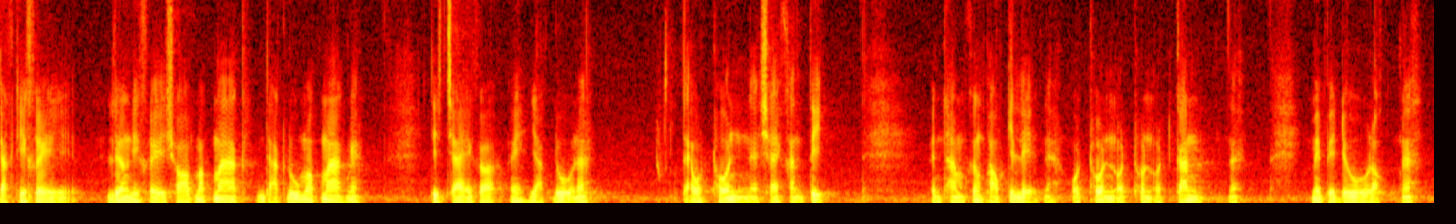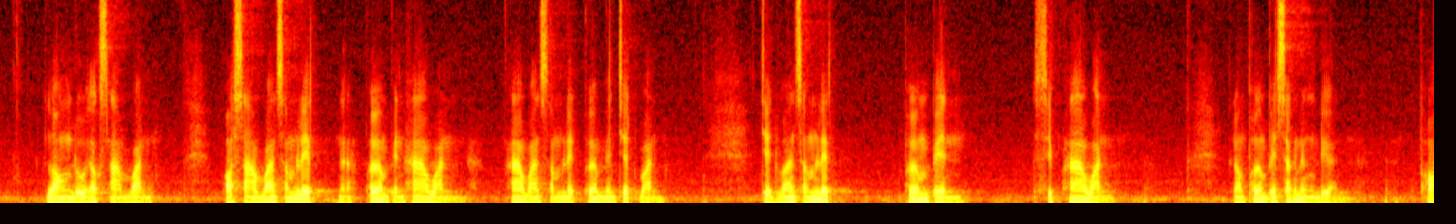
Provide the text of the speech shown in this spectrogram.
จากที่เคยเรื่องที่เคยชอบมาก ๆ อยากดูมากๆเนี่ยจิตใจก็อยากดูนะ แต่อดทนนะใช้ขันติ เป็นธรรมเครื่องเผากิเลสนะอดทน อดทนอดกั้นนะไม่ไปดูหรอกนะลองดูสักสามวัน พอสามวันสำเร็จนะเพิ่มเป็นห้าวันห้าวันสำเร็จเพิ่มเป็นเจ็ดวันเจ็ดวันสำเร็จเพิ่มเป็นสิบห้าวัน ลองเพิ่มเป็นสักหนึ่งเดือน พอ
